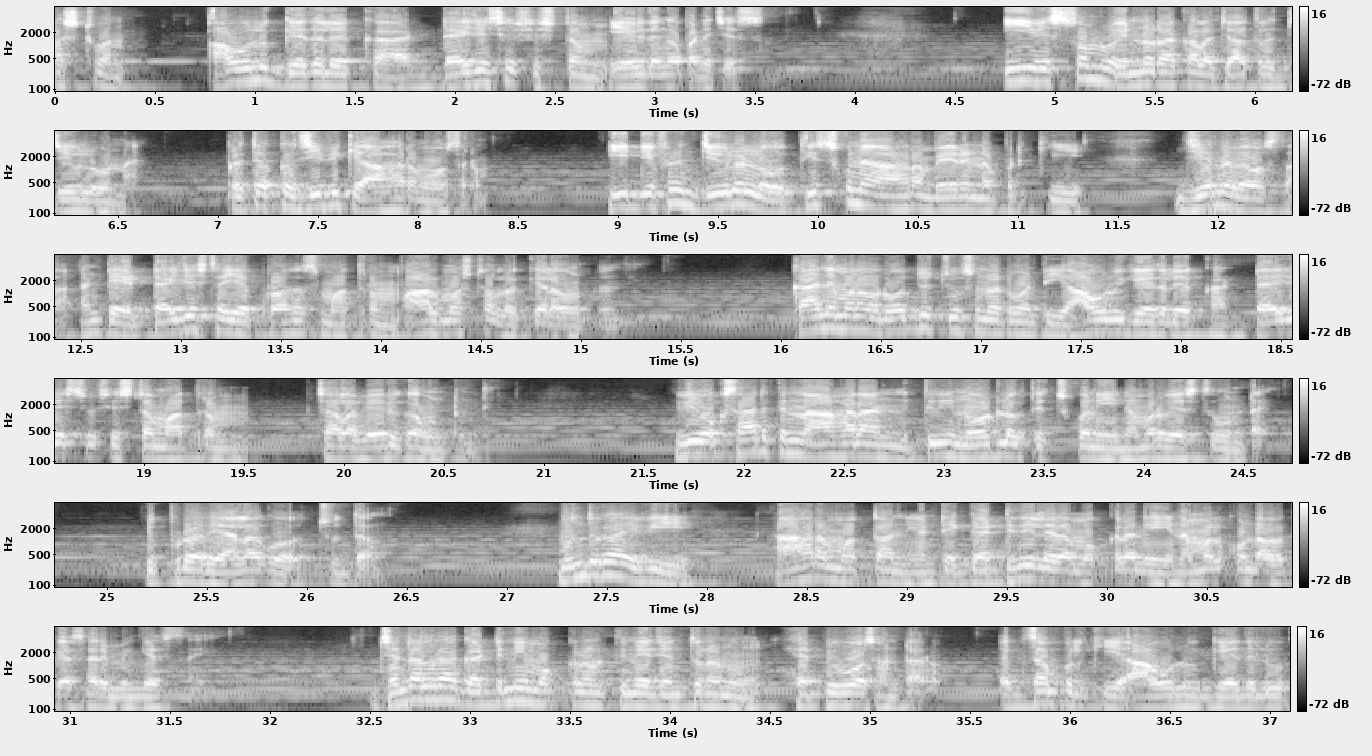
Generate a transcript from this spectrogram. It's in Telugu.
ఫస్ట్ వన్ ఆవులు గేదెల యొక్క డైజెస్టివ్ సిస్టమ్ ఏ విధంగా పనిచేస్తుంది? ఈ విశ్వంలో ఎన్నో రకాల జాతుల జీవులు ఉన్నాయి. ప్రతి ఒక్క జీవికి ఆహారం అవసరం. ఈ డిఫరెంట్ జీవులలో తీసుకునే ఆహారం వేరైనప్పటికీ జీర్ణ వ్యవస్థ అంటే డైజెస్ట్ అయ్యే ప్రాసెస్ మాత్రం ఆల్మోస్ట్ ఆల్ ఒకేలా ఉంటుంది. కానీ మనం రోజు చూసినటువంటి ఆవులు గేదెల యొక్క డైజెస్టివ్ సిస్టమ్ మాత్రం చాలా వేరుగా ఉంటుంది. ఇవి ఒకసారి తిన్న ఆహారాన్ని తిరిగి నోట్లోకి తెచ్చుకొని నెమరు వేస్తూ ఉంటాయి. ఇప్పుడు అది ఎలాగో చూద్దాం. ముందుగా ఇవి ఆహారం మొత్తాన్ని అంటే గడ్డిని లేదా మొక్కలని నమ్మలకుండా ఒకేసారి మింగేస్తాయి. జనరల్గా గడ్డిని మొక్కలను తినే జంతువులను హెర్బివోస్ అంటారు. ఎగ్జాంపుల్కి ఆవులు గేదెలు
